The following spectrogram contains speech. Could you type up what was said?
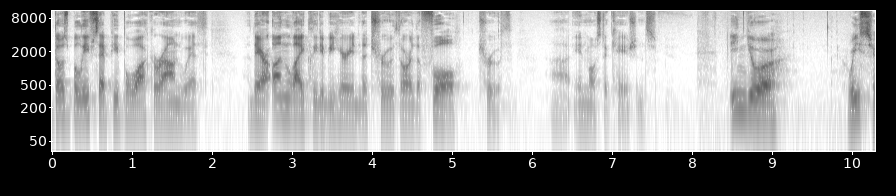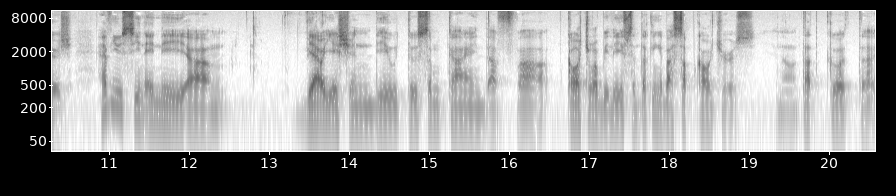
those beliefs that people walk around with, they are unlikely to be hearing the truth or the full truth uh, in most occasions. In your research, have you seen any um, variation due to some kind of uh, cultural beliefs? I'm talking about subcultures. You know, that could. Uh,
